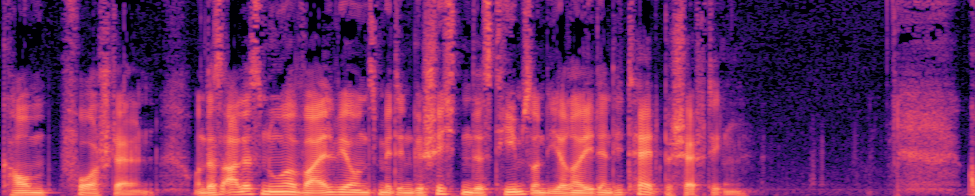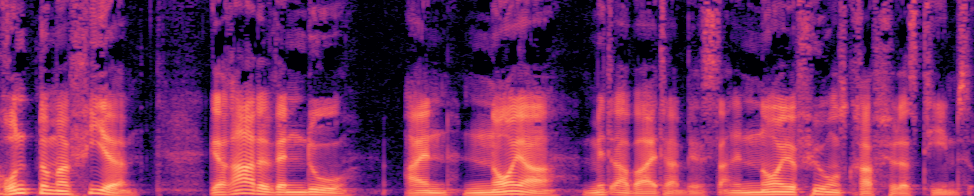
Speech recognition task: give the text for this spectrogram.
kaum vorstellen. Und das alles nur, weil wir uns mit den Geschichten des Teams und ihrer Identität beschäftigen. Grund Nummer vier Gerade wenn du ein neuer Mitarbeiter bist, eine neue Führungskraft für das Teams,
